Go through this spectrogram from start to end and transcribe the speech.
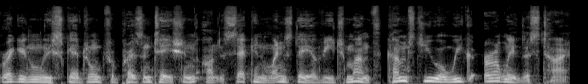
regularly scheduled for presentation on the second Wednesday of each month, comes to you a week early this time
